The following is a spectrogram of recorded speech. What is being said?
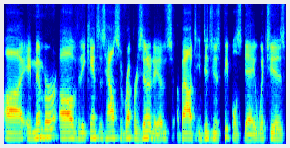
uh, a member of the Kansas House of Representatives, about Indigenous Peoples Day, which is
